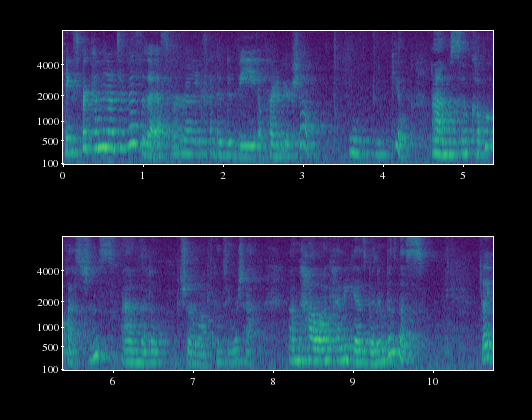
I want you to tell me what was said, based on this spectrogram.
Thanks for coming out to visit us. We're really excited to be a part of your show. Well, thank you. Um, so a couple questions um, that I'm sure a lot of consumers have. Um, how long have you guys been in business? The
